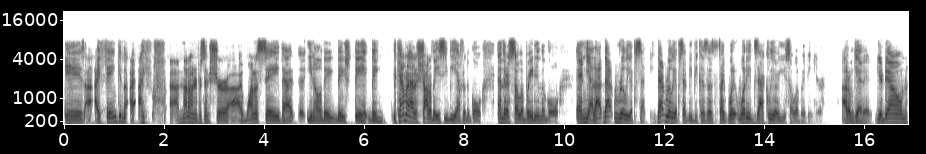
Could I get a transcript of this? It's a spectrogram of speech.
is I, I think in the I, I I'm not 100 percent sure I, I want to say that uh, you know they they they they the camera had a shot of ACB after the goal and they're celebrating the goal and yeah that that really upset me that really upset me because it's like what what exactly are you celebrating here I don't get it you're down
